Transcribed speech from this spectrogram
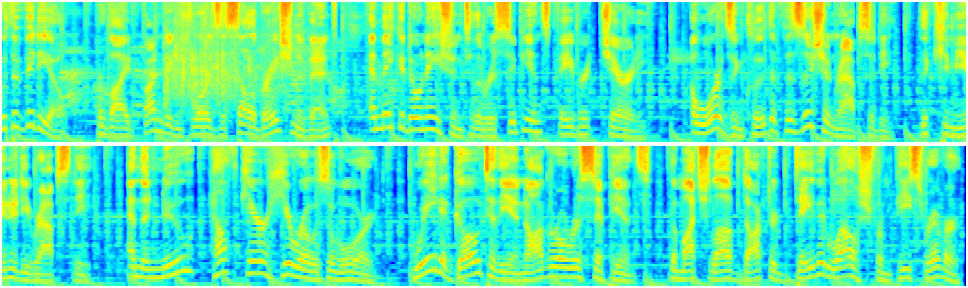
with a video, provide funding towards the celebration event, and make a donation to the recipient's favorite charity. Awards include the Physician Rhapsody, the Community Rhapsody, and the new Healthcare Heroes Award. Way to go to the inaugural recipients, the much loved Dr. David Welsh from Peace River,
